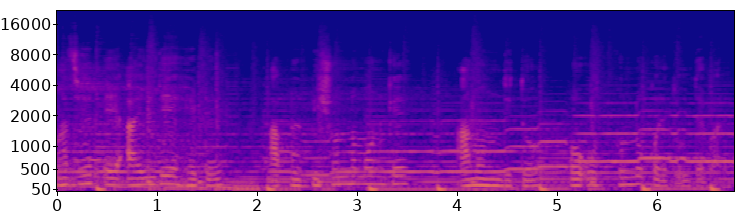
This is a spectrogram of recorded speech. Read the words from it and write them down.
মাঝের এই আইল দিয়ে হেঁটে আপনার বিষণ্ন মনকে আনন্দিত ও উৎফুল্ল করে তুলতে পারেন।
